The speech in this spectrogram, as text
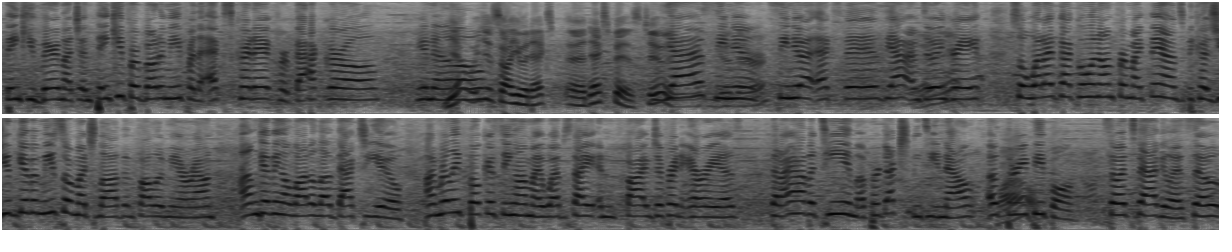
Thank you very much. And thank you for voting me for the X Critic, for Batgirl. You know? Yeah, we just saw you at X at XBiz too. Yes, seen you, there. seen you at XBiz. Yeah, I'm doing mm-hmm. great. So what I've got going on for my fans, because you've given me so much love and followed me around, I'm giving a lot of love back to you. I'm really focusing on my website in five different areas. That I have a team, a production team now of three people. So it's fabulous. So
